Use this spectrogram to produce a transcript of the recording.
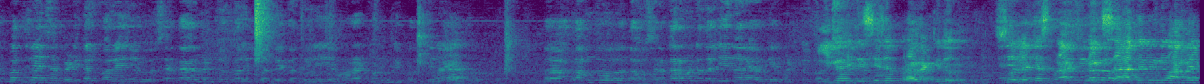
ಎಪ್ಪತ್ತು ದಿನ ಸರ್ ಮೆಡಿಕಲ್ ಕಾಲೇಜ್ ಸರ್ಕಾರ ಮೆಡಿಕಲ್ ಕಾಲೇಜ್ ಬರ್ಬೇಕು ಹೋರಾಟ ಈಗ ದಿಸ್ ಇಸ್ ಅ ಪ್ರೈವೇಟ್ ಇದು. So let us not mix ಅದನ್ನ ನೀವು ಆಮೇಲೆ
